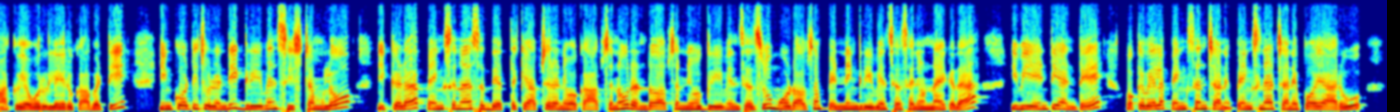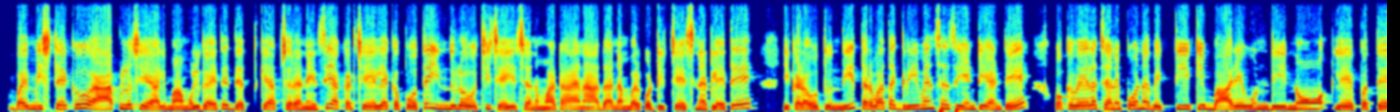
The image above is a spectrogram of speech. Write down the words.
మాకు ఎవరు లేరు కాబట్టి. ఇంకోటి చూడండి. గ్రీవెన్స్ సిస్టమ్లో ఇక్కడ పెన్షనర్స్ డెత్ క్యాప్చర్ అని ఒక ఆప్షన్ రెండో ఆప్షన్ న్యూ గ్రీవెన్సెస్ మూడో ఆప్షన్ పెండింగ్ గ్రీవెన్సెస్ అని ఉన్నాయి కదా. ఇవి ఏంటి అంటే ఒకవేళ పెన్షన్ చని పెన్షనర్ చనిపోయారు బై మిస్టేక్ యాప్లో చేయాలి. మామూలుగా అయితే డెత్ క్యాప్చర్ అనేసి అక్కడ చేయలేకపోతే ఇందులో వచ్చి చేయొచ్చు అనమాట ఆయన ఆధార్ నెంబర్ కొట్టి చేసినట్లయితే ఇక్కడ అవుతుంది. తర్వాత గ్రీవెన్సెస్ ఏంటి అంటే ఒకవేళ చనిపోయిన వ్యక్తికి భార్య ఉండి నో లేకపోతే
